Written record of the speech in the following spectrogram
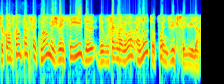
je comprends parfaitement, mais je vais essayer de, vous faire valoir un autre point de vue que celui-là.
